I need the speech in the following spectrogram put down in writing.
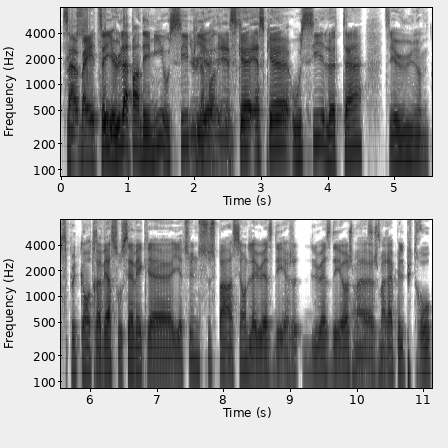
Ça, ben, tu sais, il y a eu la pandémie aussi. Puis, euh, est-ce que, est-ce que aussi le temps, il y a eu un petit peu de controverse aussi avec, euh, y a-tu une suspension de la USDA, de l'USDA, je Ah, me, je rappelle plus trop,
